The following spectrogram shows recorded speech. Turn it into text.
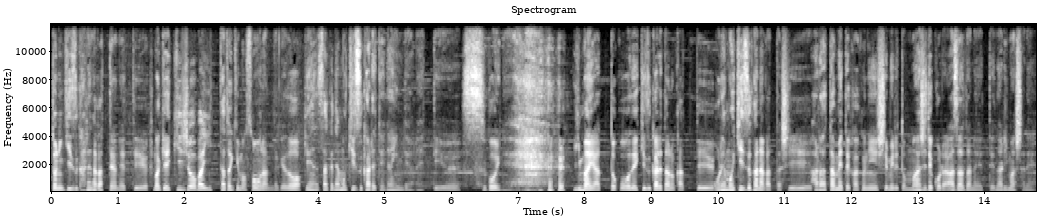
当に気づかれなかったよねっていう、まあ劇場版行った時もそうなんだけど、原作でも気づかれてないんだよねっていう、すごいね。今やっとここで気づかれたのかってっていう。俺も気づかなかったし、改めて確認してみるとマジでこれあざだねってなりましたね。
